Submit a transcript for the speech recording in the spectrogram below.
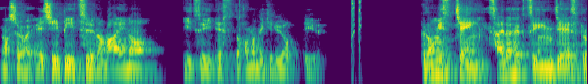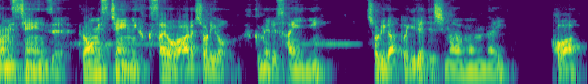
面白い。HCP2 の場合の E3 テストとかもできるよっていう。プロミスチェーン、サイドエフェクツ in JS プロミスチェーンズ。プロミスチェーンに副作用がある処理を含める際に、処理が途切れてしまう問題とは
